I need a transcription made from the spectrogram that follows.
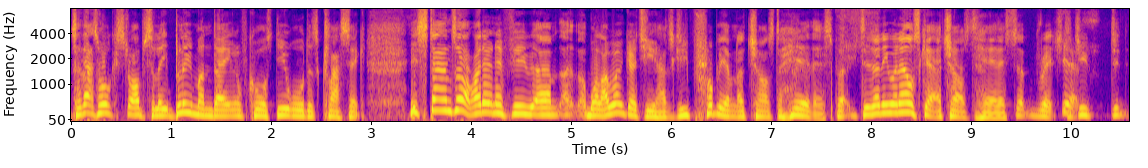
so that's Orchestra Obsolete. Blue Monday, of course, New Orders classic. It stands up. I don't know if you. Um, uh, well, I won't go to you, Hans, because you probably haven't had a chance to hear this. But did anyone else get a chance to hear this? Uh, Rich, did you? Did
